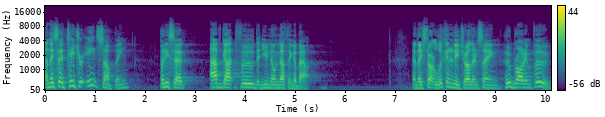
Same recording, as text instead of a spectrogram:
And they said, Teacher, eat something. But he said, I've got food that you know nothing about. And they start looking at each other and saying, Who brought him food?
